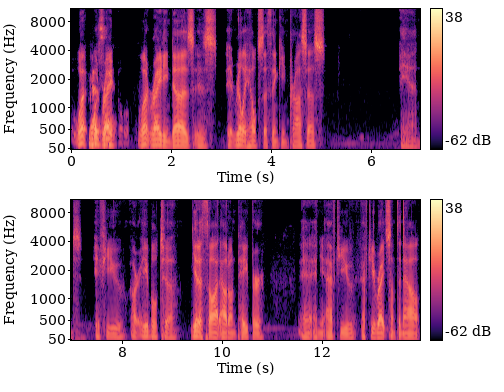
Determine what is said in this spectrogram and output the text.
what what write, what writing does is it really helps the thinking process. And if you are able to get a thought out on paper, and, and you, after you after you write something out,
